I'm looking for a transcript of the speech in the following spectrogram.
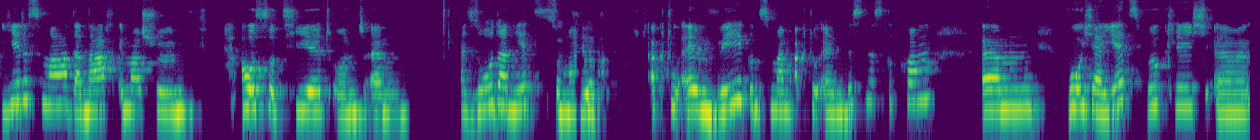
jedes Mal danach immer schön aussortiert und ähm, so dann jetzt Sortiert. zu meinem aktuellen Weg und zu meinem aktuellen Business gekommen, ähm, wo ich ja jetzt wirklich äh,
